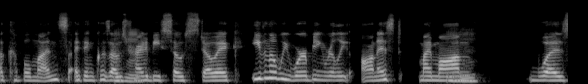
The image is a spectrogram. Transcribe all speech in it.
a couple months. I think because I was Mhm. trying to be so stoic, even though we were being really honest. My mom Mhm. was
